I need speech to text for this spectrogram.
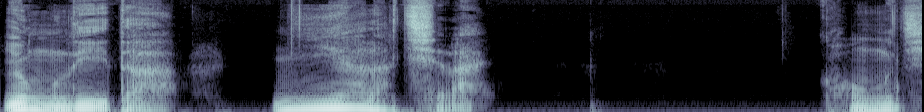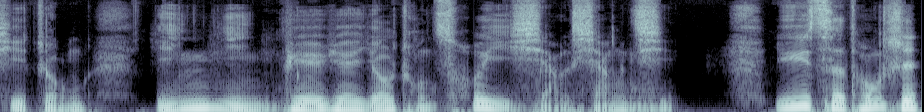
用力的。捏了起来，空气中隐隐约约有种脆响响起。与此同时，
